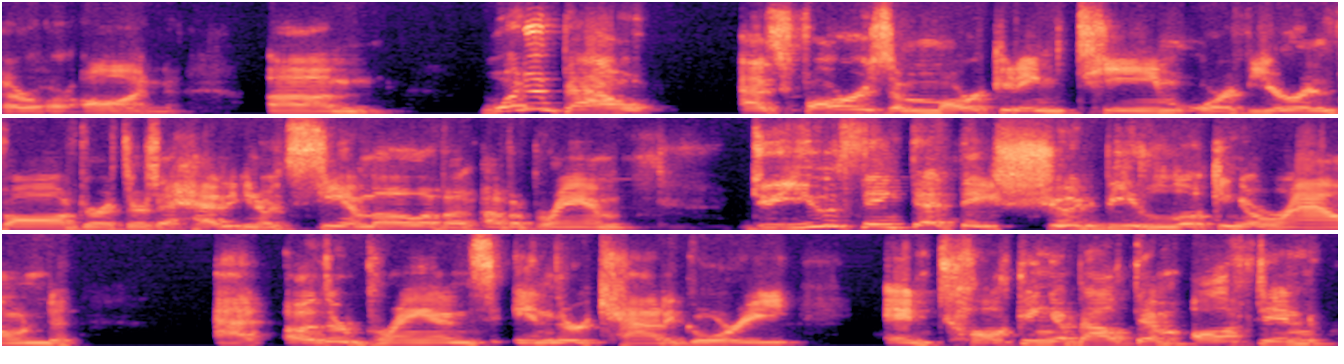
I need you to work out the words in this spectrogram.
or, or on. Um, what about as far as a marketing team, or if you're involved, or if there's a head, you know, CMO of a, of a brand, do you think that they should be looking around at other brands in their category and talking about them often?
